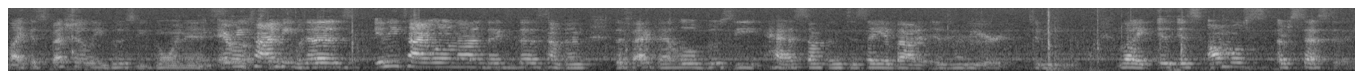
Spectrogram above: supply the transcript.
like especially Boosie going in, every time he does, anytime Lil Nas X does something, the fact that Lil Boosie has something to say about it is weird to me. Like, it, it's almost obsessive.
